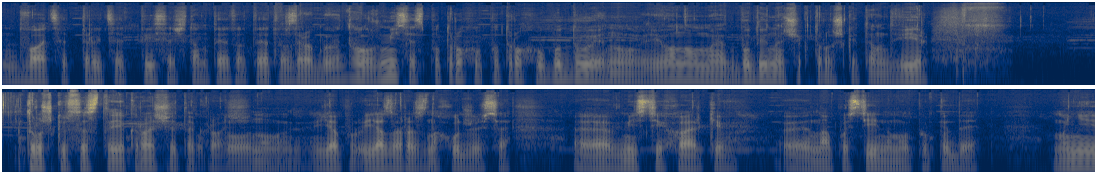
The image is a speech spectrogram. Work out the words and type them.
20-30 тисяч, там те-то, те-то зробив. Ну, в місяць потроху, потроху будує. Ну, і воно в мене будиночок трошки, там двір. Трошки все стає краще та краще. ну, я, я зараз знаходжуся в місті Харків е, на постійному ППД. Мені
